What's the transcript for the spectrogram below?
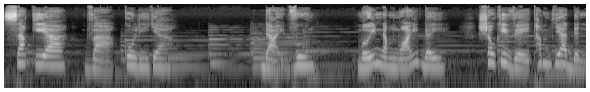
sakya và koliya. Đại vương mới năm ngoái đây sau khi về thăm gia đình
